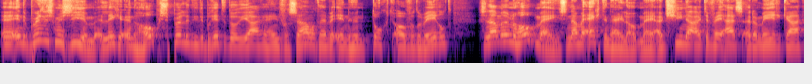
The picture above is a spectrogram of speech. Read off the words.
Eh, in de British Museum liggen een hoop spullen... die de Britten door de jaren heen verzameld hebben... in hun tocht over de wereld. Ze namen een hoop mee. Ze namen echt een hele hoop mee. Uit China, uit de VS, uit Amerika,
